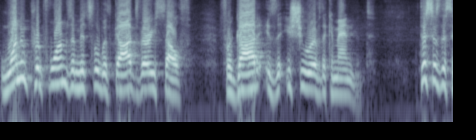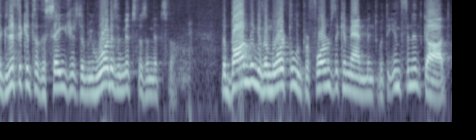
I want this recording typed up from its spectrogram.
One who performs a mitzvah with God's very self, for God is the issuer of the commandment. This is the significance of the sages. The reward of a mitzvah is a mitzvah. The bonding of a mortal who performs the commandment with the infinite God,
